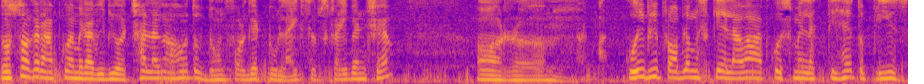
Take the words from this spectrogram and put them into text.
दोस्तों, अगर आपको मेरा वीडियो अच्छा लगा हो तो don't forget to like subscribe and share और कोई भी प्रॉब्लम इसके अलावा आपको इसमें लगती है तो please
